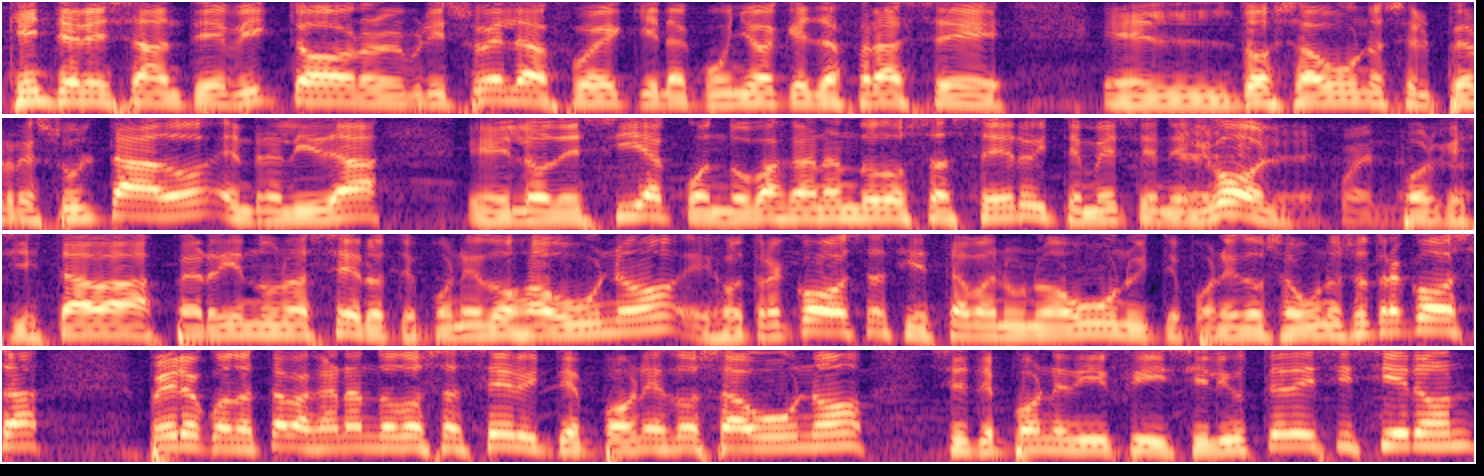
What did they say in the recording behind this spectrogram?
Qué interesante. Víctor Brizuela fue quien acuñó aquella frase, el 2 a 1 es el peor resultado. En realidad eh, lo decía cuando vas ganando 2 a 0 y te meten te- el gol. descuentan, Porque claro. si estabas perdiendo 1 a 0, te pone 2 a 1, es otra cosa. Si estaban 1 a 1 y te pone 2 a 1 es otra cosa. Pero cuando estabas ganando 2 a 0 y te pones 2 a 1, se te pone difícil. Y ustedes hicieron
